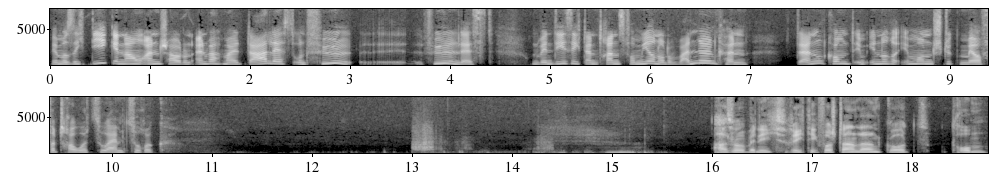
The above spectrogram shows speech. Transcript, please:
wenn man sich die genau anschaut und einfach mal da lässt und fühl, äh, fühlen lässt und wenn die sich dann transformieren oder wandeln können, dann kommt im Inneren immer ein Stück mehr Vertrauen zu einem zurück. Also, wenn ich es richtig verstanden habe, Gott drum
